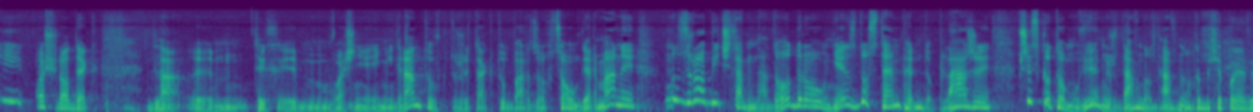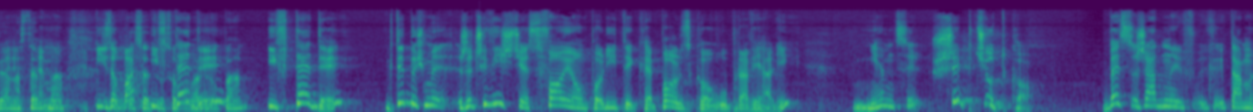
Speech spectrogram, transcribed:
i ośrodek dla ym, tych ym, właśnie imigrantów, którzy tak tu bardzo chcą, Germany, no zrobić tam nad Odrą, nie, z dostępem do plaży. Wszystko to mówiłem już dawno, dawno. To by się pojawiła następna I zobacz, i wtedy, grupa. i wtedy, gdybyśmy rzeczywiście swoją politykę polską uprawiali, Niemcy szybciutko, bez żadnych tam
